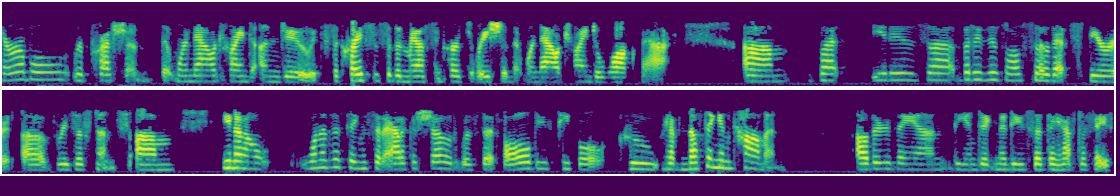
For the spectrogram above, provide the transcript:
terrible repression that we're now trying to undo. It's the crisis of the mass incarceration that we're now trying to walk back. Um, but it is, uh, but it is also that spirit of resistance. Um, you know, one of the things that Attica showed was that all these people who have nothing in common other than the indignities that they have to face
